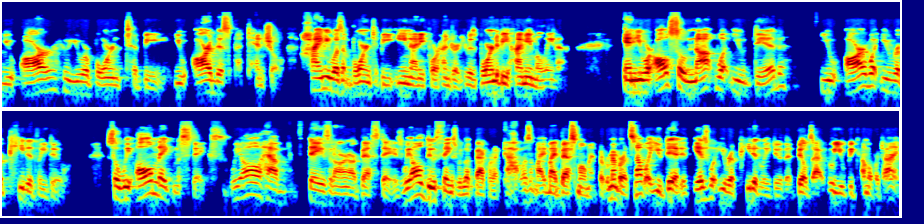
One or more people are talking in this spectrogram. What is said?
You are who you were born to be. You are this potential. Jaime wasn't born to be E9400. He was born to be Jaime Molina. And you were also not what you did. You are what you repeatedly do. So we all make mistakes. We all have days that aren't our best days. We all do things we look back, we're like, God, wasn't my, my best moment. But remember, it's not what you did, it is what you repeatedly do that builds out who you become over time.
